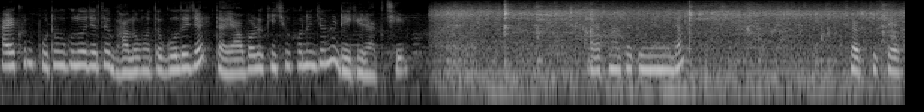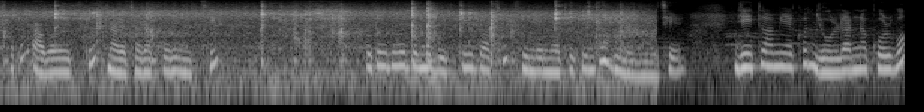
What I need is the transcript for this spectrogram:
আর এখন পটলগুলো যাতে ভালো মতো গলে যায়, তাই আবারও কিছুক্ষণের জন্য ঢেকে রাখছি। ঢাকনাটা তুলে নিলাম। সব কিছু একসাথে আবারও একটু নাড়াচাড়া করে নিচ্ছি। পটলগুলো তোমরা দেখতেই পাচ্ছ, সুন্দর মতো কিন্তু গলে গিয়েছে। যেহেতু আমি এখন ঝোল রান্না করব,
